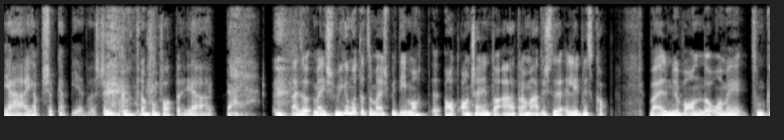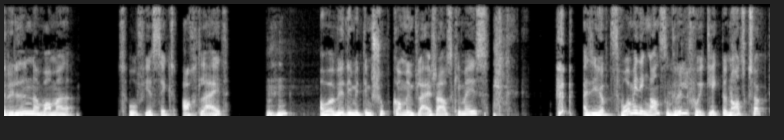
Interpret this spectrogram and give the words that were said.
Ja, ich hab schon kapiert, was schon gut dann vom Vater. Ja. Also meine Schwiegermutter zum Beispiel, die macht, äh, hat anscheinend da auch ein traumatisches Erlebnis gehabt, weil wir waren da einmal zum Grillen, da waren wir zwei, vier, sechs, acht Leute. Mhm. Aber wie die mit dem Schubkamm im Fleisch rausgekommen ist, also ich hab zweimal den ganzen Grill vollgelegt und dann hat's gesagt,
